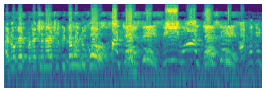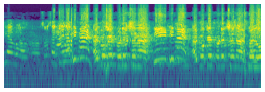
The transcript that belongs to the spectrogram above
Advocate Protection Act should be come into force. Justice. We want justice. Advocate level. Society. Demand. Advocate Protection Act. We demand. Advocate Protection Act. Suspend हो,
